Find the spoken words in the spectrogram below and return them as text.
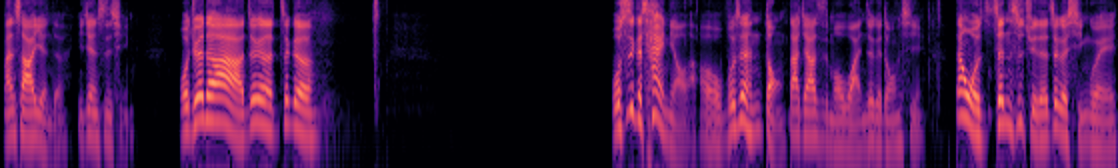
蛮傻眼的一件事情。我觉得啊，这个这个，我是个菜鸟啦，我不是很懂大家是怎么玩这个东西。但我真的是觉得这个行为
